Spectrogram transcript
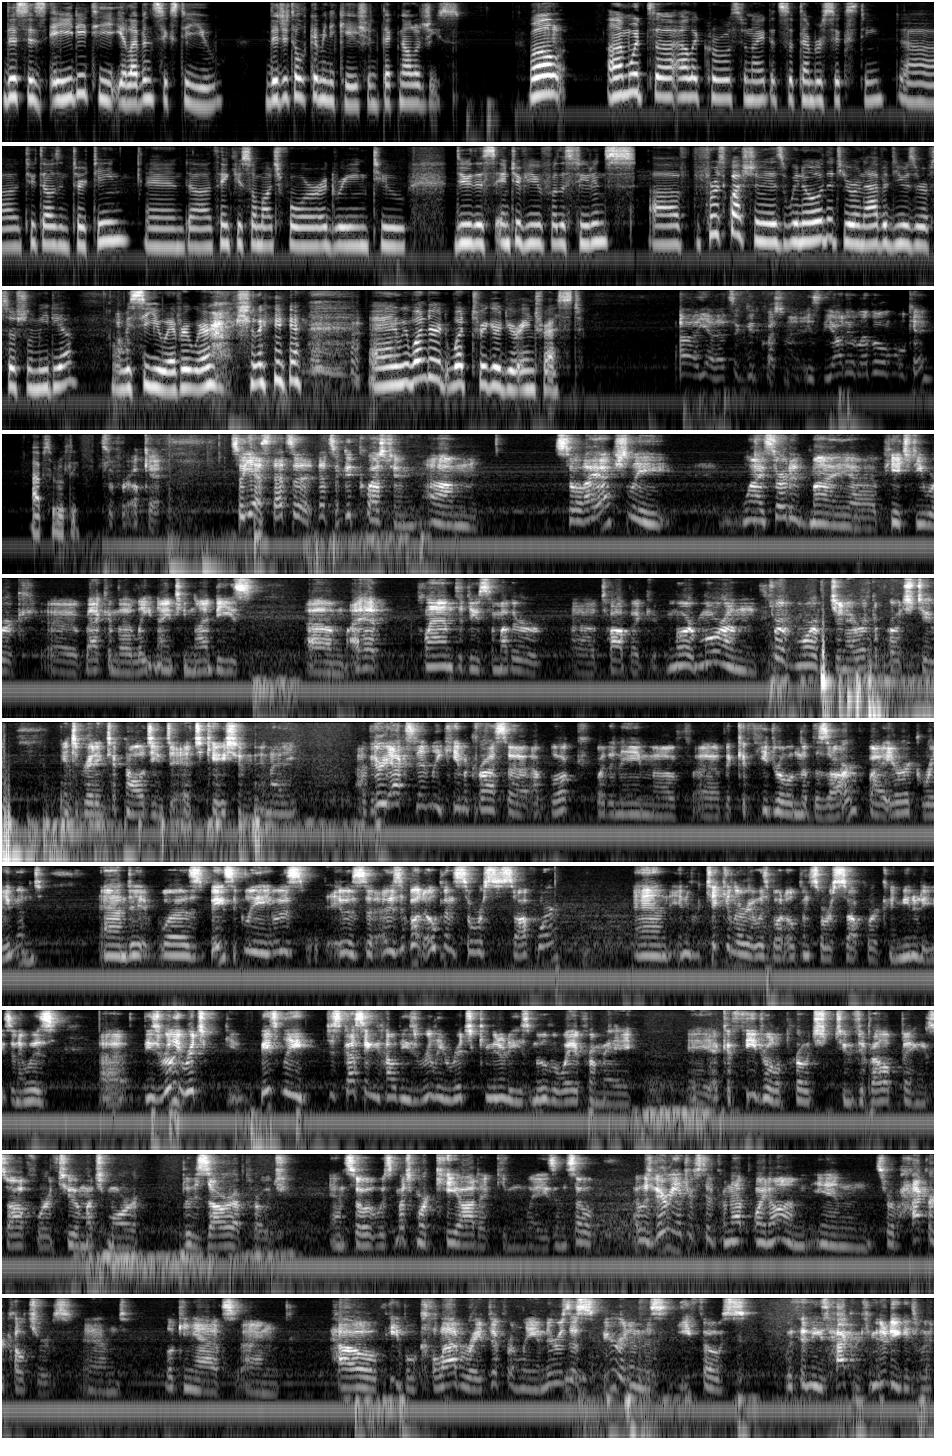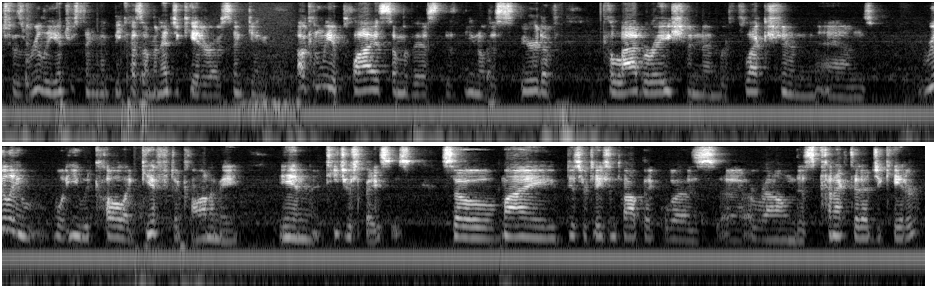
This is ADT 1160U, Digital Communication Technologies. Well, I'm with uh, Alec Couros tonight. It's September 16th, uh, 2013. And uh, thank you so much for agreeing to do this interview for the students. Uh, the first question is We know that you're an avid user of social media. We see you everywhere, actually. and we wondered what triggered your interest. Uh, yeah, that's a good question. Is the audio level okay? Absolutely. So for okay, so yes, that's a that's a good question. Um, so I actually when I started my uh, PhD work uh, back in the late 1990s, um, I had planned to do some other uh, topic, more more on sort of more of a generic approach to integrating technology into education, and I. I very accidentally came across a, a book by the name of uh, "The Cathedral and the Bazaar" by Eric Raymond, and it was basically it was it was it was about open source software. And in particular, it was about open source software communities, and it was uh, these really rich, basically discussing how these really rich communities move away from a, a, a cathedral approach to developing software to a much more bizarre approach, and so it was much more chaotic in ways, and so I was very interested from that point on in sort of hacker cultures and looking at um, how people collaborate differently, and there was this spirit and this ethos within these hacker communities, which was really interesting. because I'm an educator, I was thinking, how can we apply some of this, you know, this spirit of collaboration and reflection and really what you would call a gift economy in teacher spaces. So my dissertation topic was uh, around this connected educator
